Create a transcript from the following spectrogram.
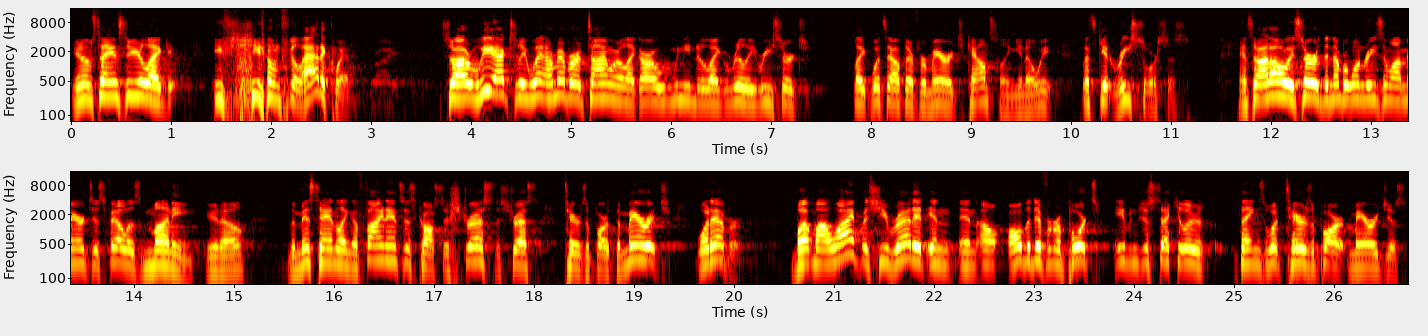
You know what I'm saying? So you're like, if you don't feel adequate. So we actually went. I remember a time we are like, "All right, we need to like really research like what's out there for marriage counseling. You know, we let's get resources." And so I'd always heard the number one reason why marriages fail is money. You know, the mishandling of finances causes stress. The stress tears apart the marriage. Whatever. But my wife, as she read it in, in all, all the different reports, even just secular things, what tears apart marriages.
